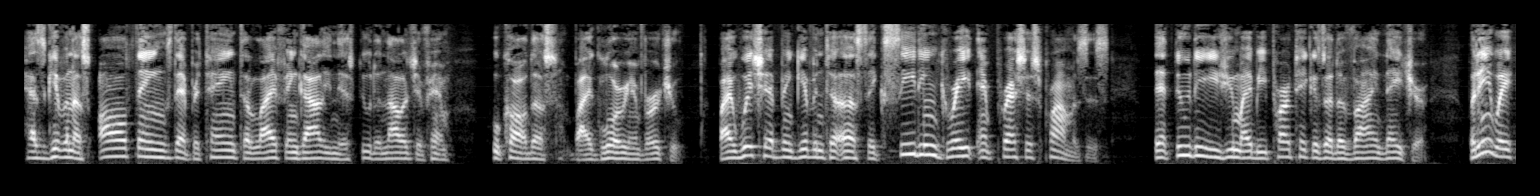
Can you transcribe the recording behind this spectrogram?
has given us all things that pertain to life and godliness through the knowledge of him who called us by glory and virtue, by which have been given to us exceeding great and precious promises, that through these you might be partakers of divine nature. But anyway,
